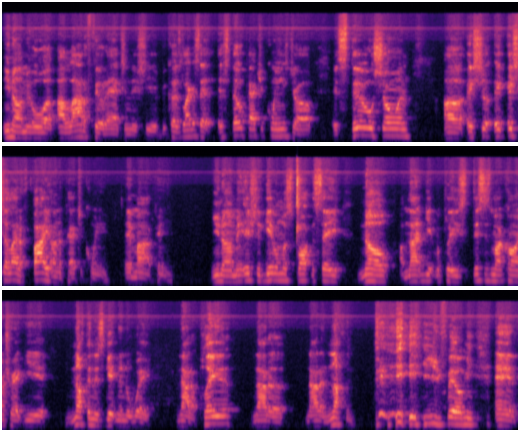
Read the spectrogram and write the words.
You know what I mean? Or a, lot of field action this year. Because, like I said, it's still Patrick Queen's job it's still showing. Uh, it should it, it should light a fire under Patrick Queen, in my opinion. You know what I mean? It should give him a spot to say, no, I'm not getting replaced. This is my contract year. Nothing is getting in the way. Not a player, not a not a nothing. you feel me? And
